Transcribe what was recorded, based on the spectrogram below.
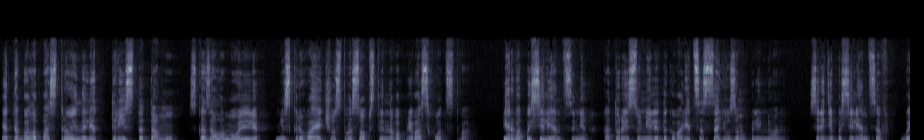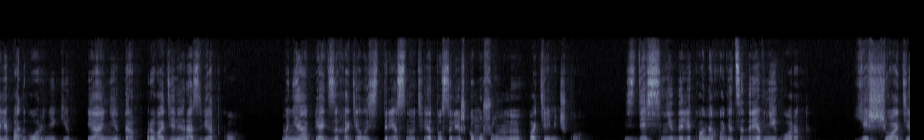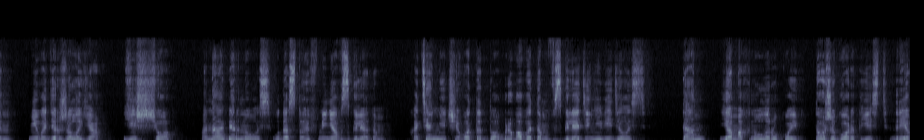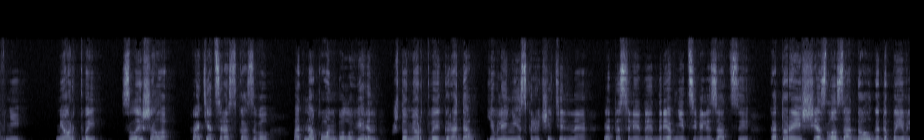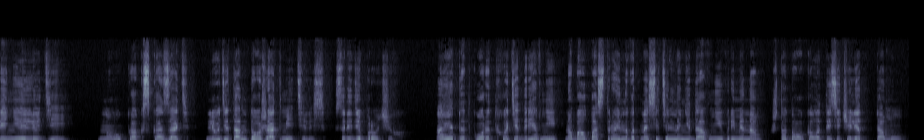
Это было построено лет триста тому, сказала Молли, не скрывая чувства собственного превосходства. Первопоселенцами, которые сумели договориться с союзом племен. Среди поселенцев были подгорники, и они-то проводили разведку. Мне опять захотелось треснуть эту слишком уж умную потемечку. Здесь недалеко находится древний город. Еще один. Не выдержала я. Еще? Она обернулась, удостоив меня взглядом. Хотя ничего-то доброго в этом взгляде не виделось. Там, я махнула рукой, тоже город есть, древний. Мертвый? Слышала? Отец рассказывал. Однако он был уверен, что мертвые города – явление исключительное. Это следы древней цивилизации, которая исчезла задолго до появления людей. Ну, как сказать, люди там тоже отметились среди прочих. А этот город, хоть и древний, но был построен в относительно недавние времена, что-то около тысячи лет тому.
